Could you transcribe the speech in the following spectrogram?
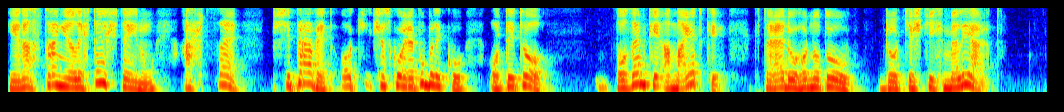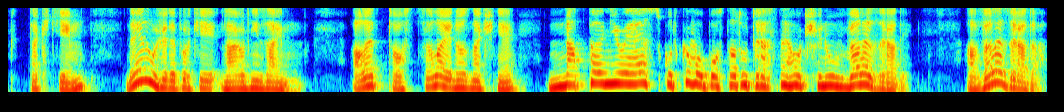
je na straně Lichtensteinu a chce připravit Českou republiku o tyto pozemky a majetky, které jdou hodnotou do těžkých miliard, tak tím nejenom, že jde proti národním zájmům, ale to zcela jednoznačně naplňuje skutkovou podstatu trestného činu velezrady. A velezrada,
